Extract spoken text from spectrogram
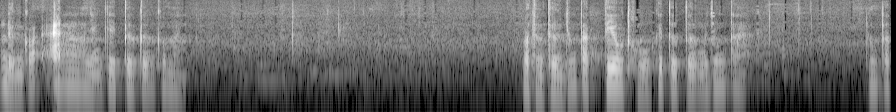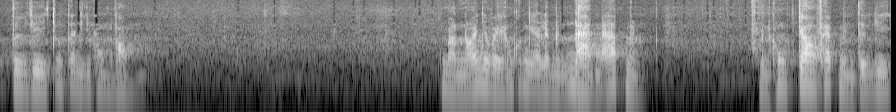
đừng có ăn những cái tư tưởng của mình. Và thường thường chúng ta tiêu thụ cái tư tưởng của chúng ta. Chúng ta tư duy, chúng ta đi vòng vòng. Mà nói như vậy không có nghĩa là mình đàn áp mình. Mình không cho phép mình tư duy.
